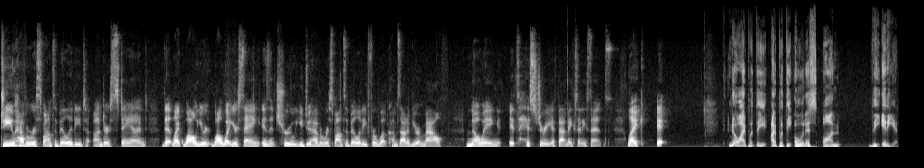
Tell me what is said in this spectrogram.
do you have a responsibility to understand that like while you're while what you're saying isn't true, you do have a responsibility for what comes out of your mouth knowing its history if that makes any sense. Like it No, I put the I put the onus on the idiot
